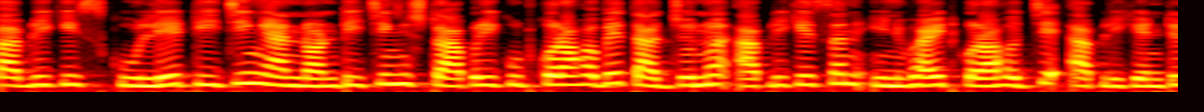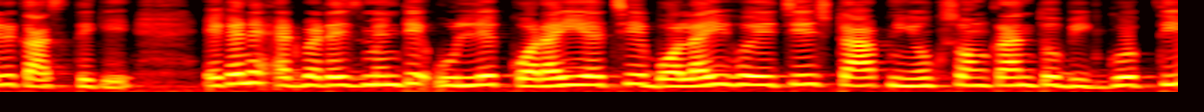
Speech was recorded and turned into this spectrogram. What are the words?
পাবলিক স্কুলে teaching and non teaching staff recruit করা হবে, তার জন্য অ্যাপ্লিকেশন ইনভাইট করা হচ্ছে অ্যাপ্লিকেন্টের কাছ থেকে। এখানে অ্যাডভার্টাইজমেন্টে উল্লেখ করাই আছে, বলাই হয়েছে স্টাফ নিয়োগ সংক্রান্ত বিজ্ঞপ্তি,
